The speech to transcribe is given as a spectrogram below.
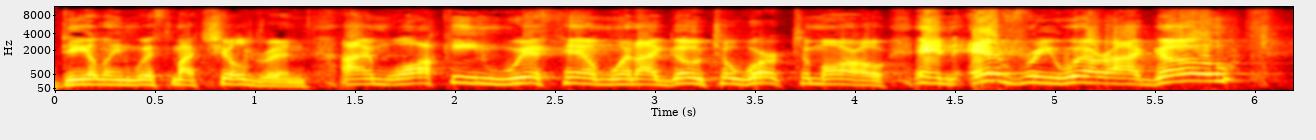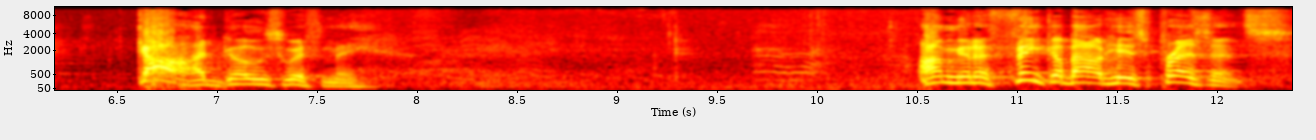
dealing with my children. I'm walking with Him when I go to work tomorrow. And everywhere I go, God goes with me. I'm going to think about His presence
